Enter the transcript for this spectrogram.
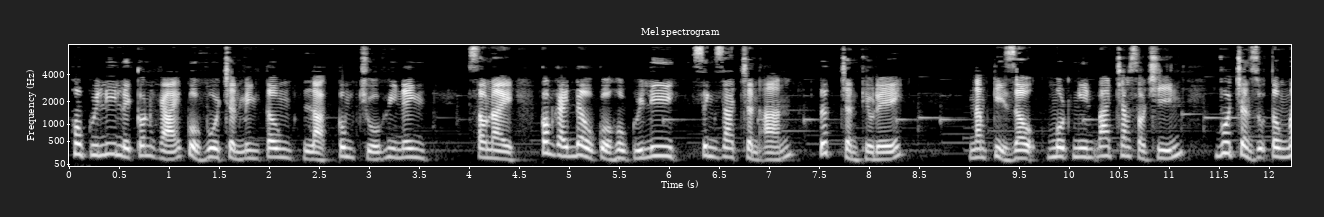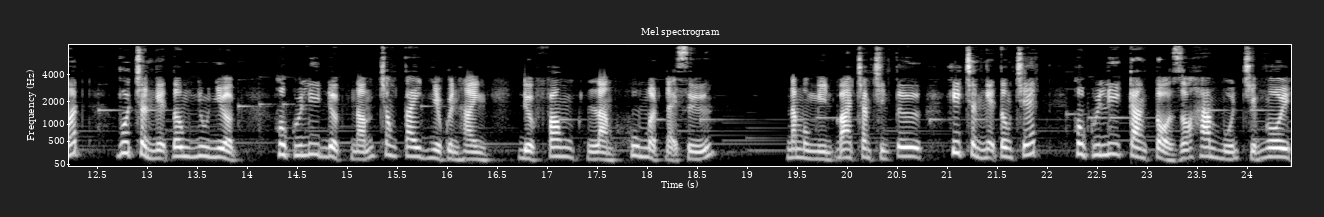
Hồ Quý Ly lấy con gái của vua Trần Minh Tông là công chúa Huy Ninh. Sau này, con gái đầu của Hồ Quý Ly sinh ra Trần Án, tức Trần Thiếu Đế. Năm kỷ dậu 1369, vua Trần Dụ Tông mất, vua Trần Nghệ Tông nhu nhược, Hồ Quý Ly được nắm trong tay nhiều quyền hành, được phong làm khu mật đại sứ. Năm 1394, khi Trần Nghệ Tông chết, Hồ Quý Ly càng tỏ rõ ham muốn chiếm ngôi.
